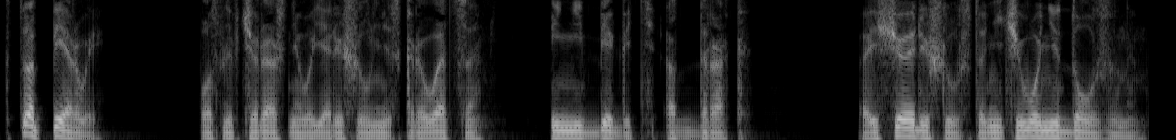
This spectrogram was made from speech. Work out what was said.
кто первый? После вчерашнего я решил не скрываться и не бегать от драк. А еще я решил, что ничего не должен им.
